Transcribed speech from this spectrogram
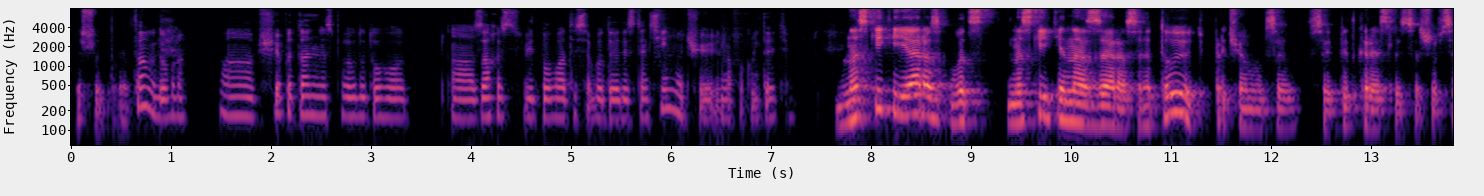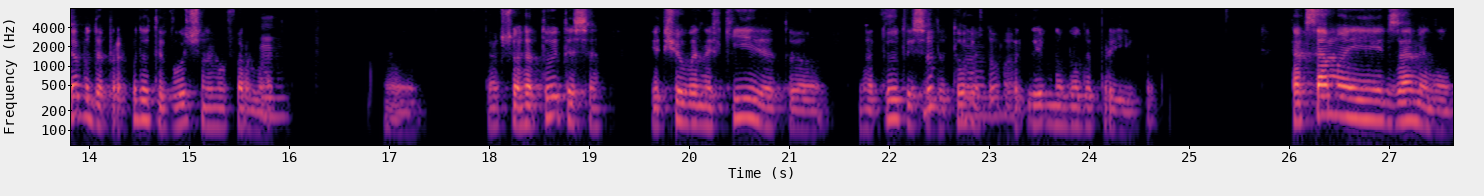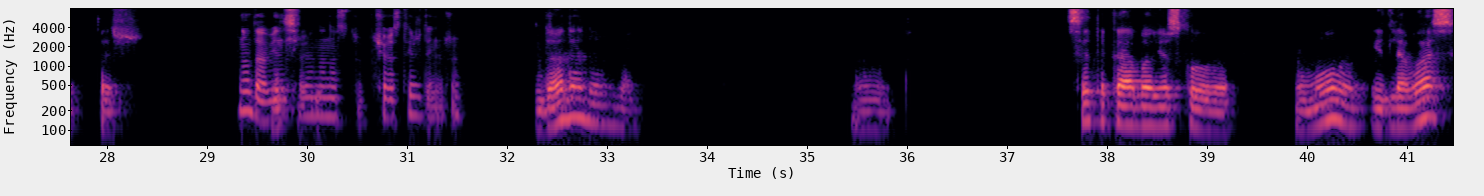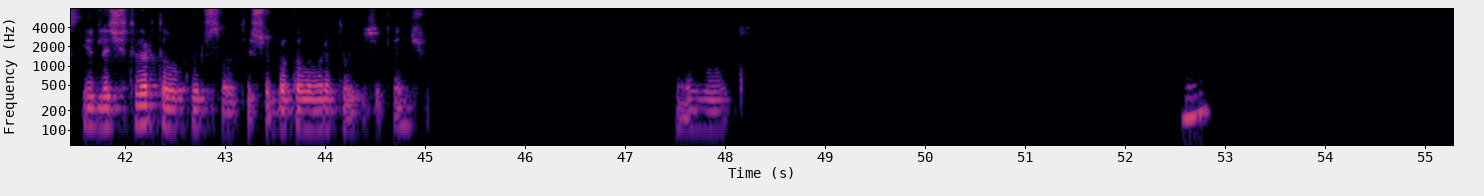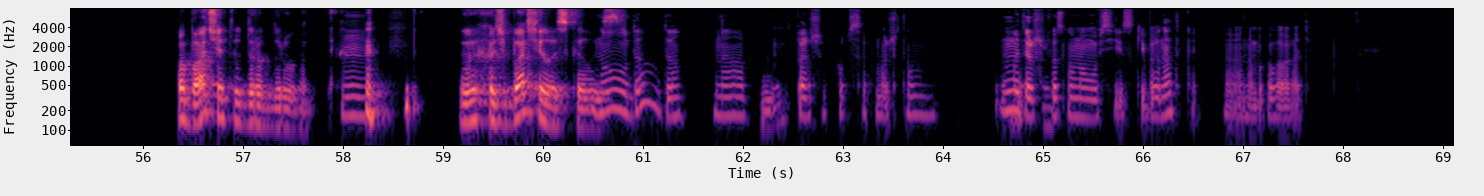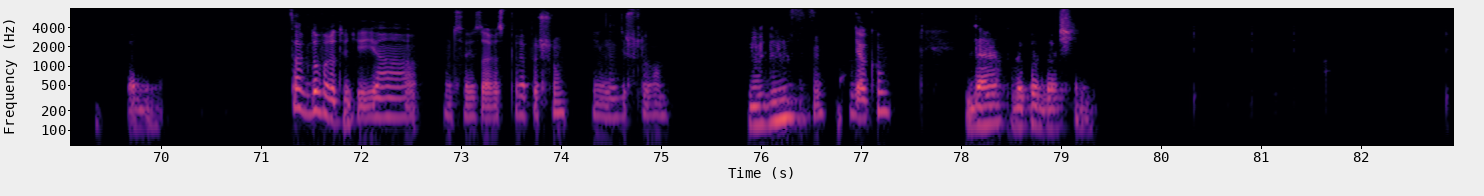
те, що треба. Так, добре. А, ще питання з приводу того, а, захист відбуватися буде дистанційно чи на факультеті? Наскільки я роз... от, наскільки нас зараз готують, причому це все підкреслюється, що все буде проходити в очному форматі. Мгм. От. Так що готуйтеся. Якщо ви не в Києві, то готуйтеся до того, що потрібно буде приїхати. Так само і екзамени теж. Ну так, да, він вже на наступ через тиждень вже. Да, да, да, да. От. Це така обов'язкова умова і для вас, і для четвертого курсу, ті, що бакалавратуру закінчують. Вот. Побачити друг друга. Мгм. Ви хоч бачились колись? Ну, да, да. На перших курсах ми ж там. Ми теж в основному всі з кібернетики е, на бакалавраті. Так, добре, тоді я це зараз перепишу і надішлю вам. Угу. Дякую. Да, до побачення.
